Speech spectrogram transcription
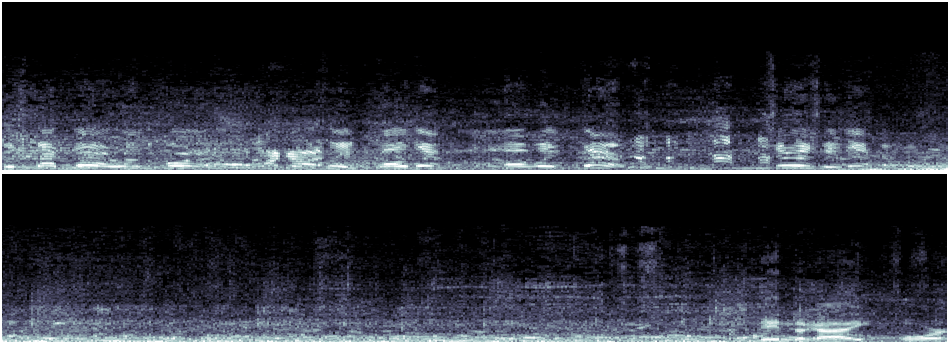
It's back there around the corner. Oh my God. Oh there. Oh wait, there. Seriously, there. In de rij voor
